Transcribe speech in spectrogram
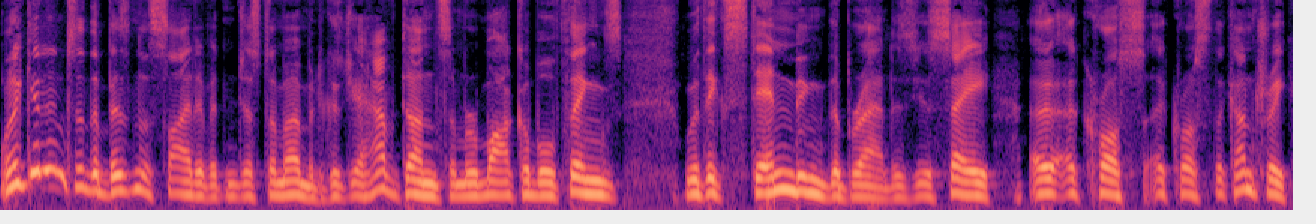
We'll get into the business side of it in just a moment because you have done some remarkable things with extending the brand, as you say, uh, across across the country.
